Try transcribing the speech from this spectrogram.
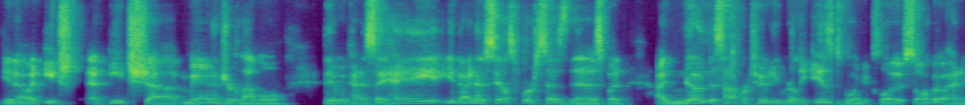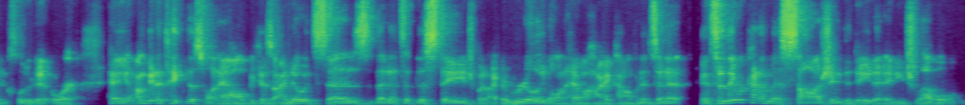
You know, at each at each uh, manager level, they would kind of say, hey, you know, I know Salesforce says this, but I know this opportunity really is going to close. So I'll go ahead and include it. Or, hey, I'm going to take this one out because I know it says that it's at this stage, but I really don't have a high confidence in it. And so they were kind of massaging the data at each level.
